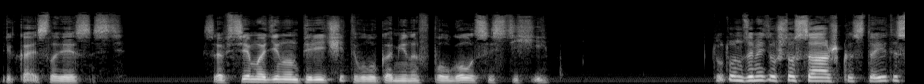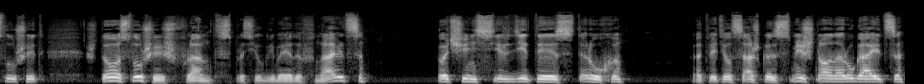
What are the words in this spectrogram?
и какая словесность? Совсем один он перечитывал у камина в полголоса стихи. Тут он заметил, что Сашка стоит и слушает. «Что слушаешь, Франт?» — спросил Грибоедов. «Нравится?» «Очень сердитая старуха», — ответил Сашка. «Смешно она ругается».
